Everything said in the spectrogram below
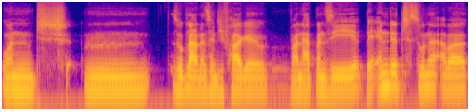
Und mh, mm, so klar, das ist die Frage, wann hat man sie beendet, so ne, aber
